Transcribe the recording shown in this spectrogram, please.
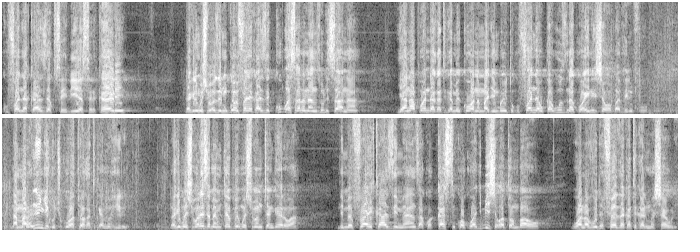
kufanya kazi ya kusaidia serikali. Lakini Mheshimiwa Waziri Mkuu amefanya kazi kubwa sana na nzuri sana yanapoenda katika mikoa na majimbo yetu kufanya ukaguzi na kuainisha wabadhirifu na mara nyingi kuchukua hatua katika eneo hili. Lakini Mheshimiwa Rais amemteua Mheshimiwa Mchengerwa. Nimefurahi kazi imeanza kwa kasi kwa kuwajibisha watu ambao wanavuja fedha katika halmashauri,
